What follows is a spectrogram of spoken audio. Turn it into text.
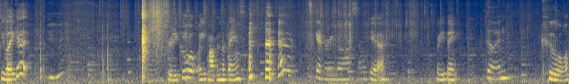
Do you like it? Mm-hmm. Pretty cool. Are you popping the things? It's good ring though also. yeah. What do you think? Good. Cool.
